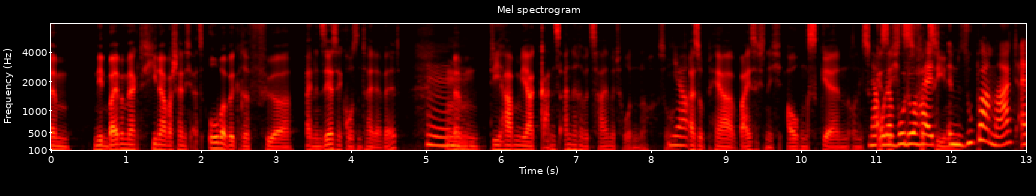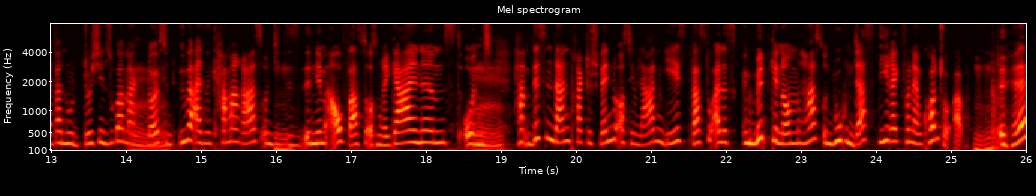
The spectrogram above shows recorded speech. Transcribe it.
ähm, nebenbei bemerkt, China wahrscheinlich als Oberbegriff für einen sehr, sehr großen Teil der Welt. Ähm, die haben ja ganz andere Bezahlmethoden noch. So. Ja. Also per, weiß ich nicht, Augenscan und Na, oder wo du halt im Supermarkt einfach nur durch den Supermarkt Mhm. läufst und überall sind Kameras und die Mhm. die nehmen auf, was du aus dem Regal nimmst und haben, wissen dann praktisch, wenn du aus dem Laden gehst, was du alles mitgenommen hast und buchen das direkt von deinem Konto ab. Mhm. Äh?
